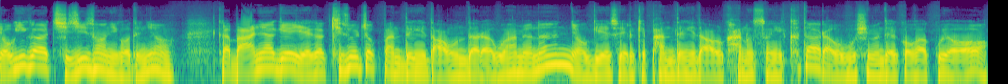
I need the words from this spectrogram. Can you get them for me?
여기가 지지선이거든요. 그러니까 만약에 얘가 기술적 반등이 나온다라고 하면은 여기에서 이렇게 반등이 나올 가능성이 크다라고 보시면 될 것 같고요.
